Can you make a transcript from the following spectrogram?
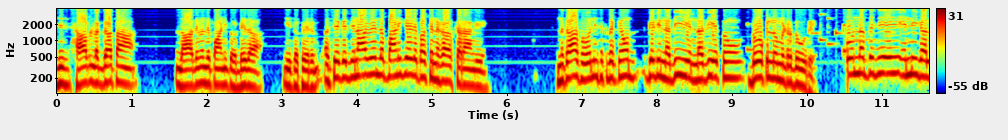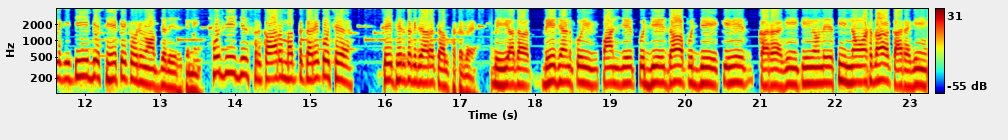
ਜੇ ਸਾਫ਼ ਲੱਗਾ ਤਾਂ ਲਾ ਦੇਵਾਂਗੇ ਪਾਣੀ ਤੁਹਾਡੇ ਦਾ ਇਹ ਤਾਂ ਫਿਰ ਅਸੀਂ ਕਿ ਜਨਾਬ ਇਹਦਾ ਪਾਣੀ ਕਿਹੜੇ ਪਾਸੇ ਨਿਕਾਸ ਕਰਾਂਗੇ? ਨਿਕਾਸ ਹੋ ਨਹੀਂ ਸਕਦਾ, ਕਿਉਂ? ਜਿਹੜੀ ਨਦੀ ਹੈ? ਨਦੀ ਤੋਂ 2 ਕਿਲੋਮੀਟਰ ਦੂਰ ਹੈ। ਉਹਨਾਂ ਤੇ ਜੇ ਇੰਨੀ ਗੱਲ ਕੀਤੀ ਵੀ ਅਸੀਂ ਇੱਕ ਇੱਕ ਵਾਰੀ ਮੁਆਵਜ਼ਾ ਦੇ ਸਕਨੇ ਉਹ ਜੀ, ਜੇ ਸਰਕਾਰ ਮਦਦ ਕਰੇ ਕੁਛ, ਤੇ ਫਿਰ ਤਾਂ ਗੁਜ਼ਾਰਾ ਚੱਲ ਸਕਦਾ ਹੈ। ਵੀ ਆਦਾ ਦੇ ਜਾਣ ਕੋਈ 5 ਪੁੱਜੇ 10 ਪੁੱਜੇ, ਕਿਵੇਂ ਕਰ ਹੈਗੇ, ਕਿਵੇਂ ਉਹਨੇ ਅਸੀਂ 9 8 ਦਾ ਕਰ ਹੈਗੇ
